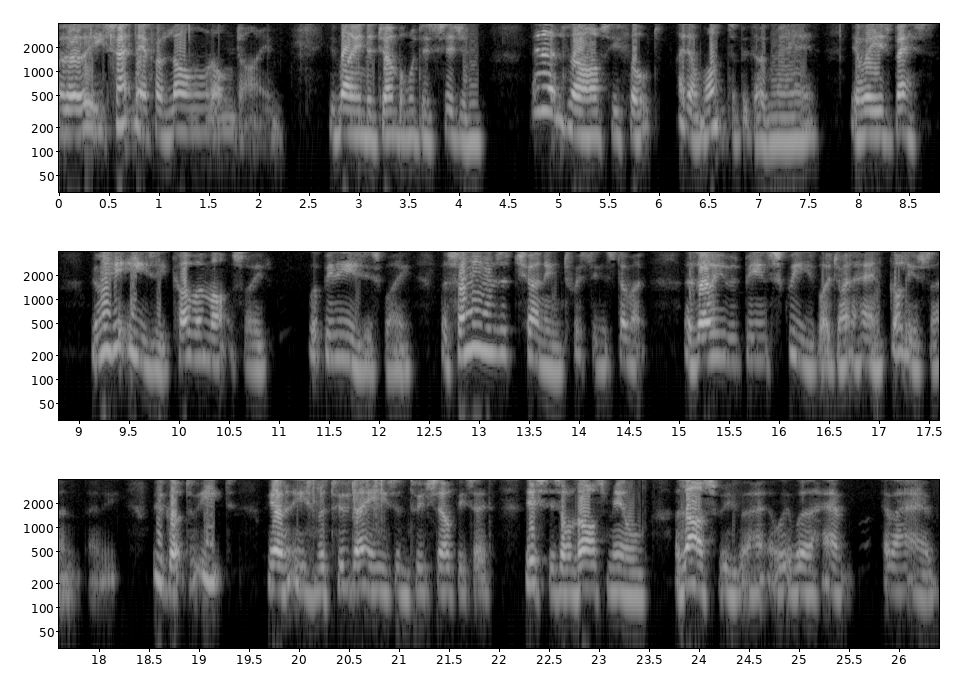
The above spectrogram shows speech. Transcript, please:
He sat there for a long, long time, his mind a jumbled decision. Then at last he thought, I don't want to go mad. Your way is best. We make it easy. Carbon monoxide would be the easiest way. But suddenly there was a churning, twisting his stomach, as though he was being squeezed by a giant hand. Golly, Sandy, We've got to eat. We haven't eaten for two days. And to himself he said, This is our last meal, the last we we will have, ever have.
